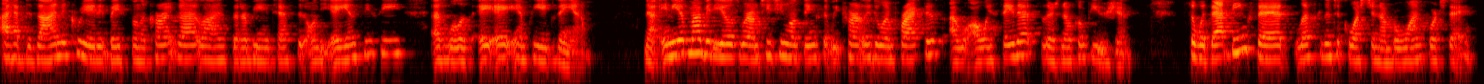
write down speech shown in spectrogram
I have designed and created based on the current guidelines that are being tested on the ANCC as well as AANP exam. Now, any of my videos where I'm teaching on things that we currently do in practice, I will always say that so there's no confusion. So, with that being said, let's get into question number one for today.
